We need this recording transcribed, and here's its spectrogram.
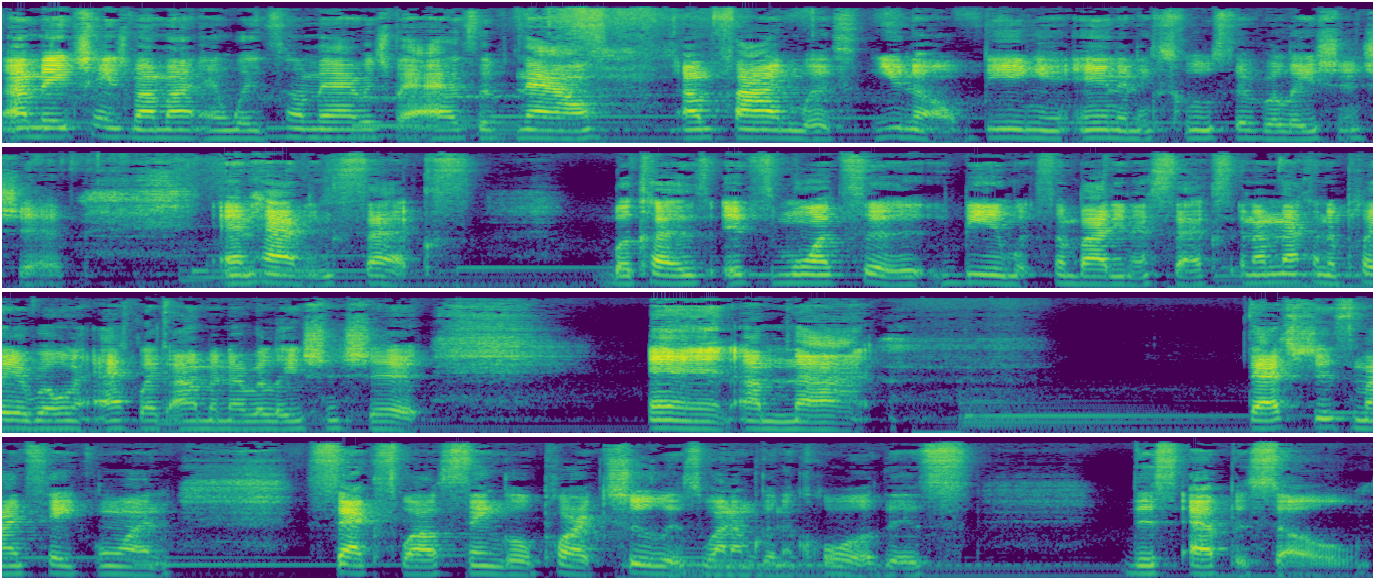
I may change my mind and wait till marriage, but as of now, I'm fine with, you know, being in an exclusive relationship and having sex because it's more to being with somebody than sex. And I'm not going to play a role and act like I'm in a relationship and I'm not. That's just my take on sex while single part 2 is what I'm going to call this this episode.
